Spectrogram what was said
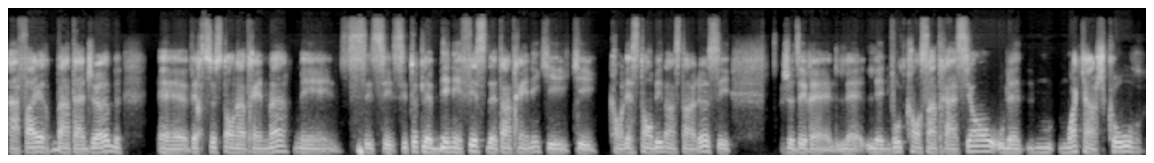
à faire dans ta job euh, versus ton entraînement, mais c'est tout le bénéfice de t'entraîner qui qui qu'on laisse tomber dans ce temps-là. C'est je veux dire, euh, le, niveau de concentration ou le, moi, quand je cours,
